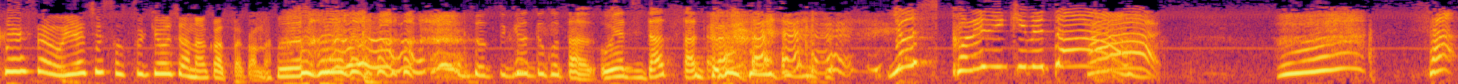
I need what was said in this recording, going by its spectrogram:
郁恵さん、親父卒業じゃなかったかな。卒業ってことは、親父だったってこと よしこれに決めたはさあ、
